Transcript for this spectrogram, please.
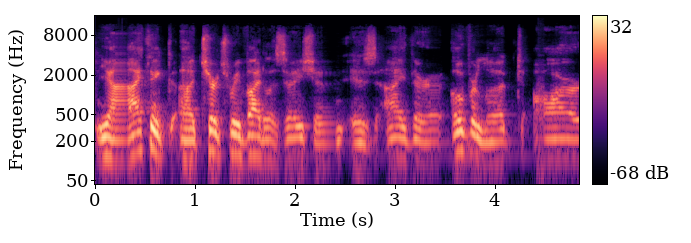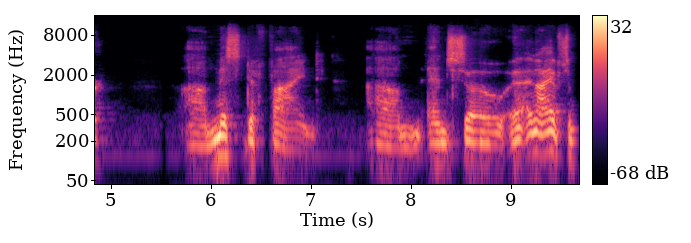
Yeah, I think uh, church revitalization is either overlooked or uh, misdefined. Um, and so, and I have some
